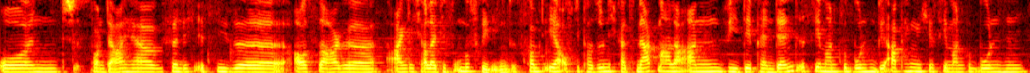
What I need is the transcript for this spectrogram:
Und von daher finde ich, ist diese Aussage eigentlich relativ unbefriedigend. Es kommt eher auf die Persönlichkeitsmerkmale an, wie dependent ist jemand gebunden, wie abhängig ist jemand gebunden,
